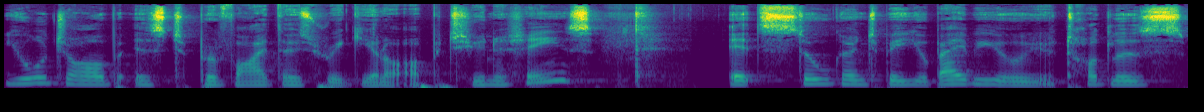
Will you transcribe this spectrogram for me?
Your job is to provide those regular opportunities. It's still going to be your baby or your toddler's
